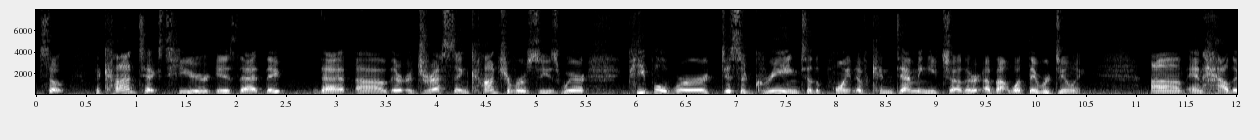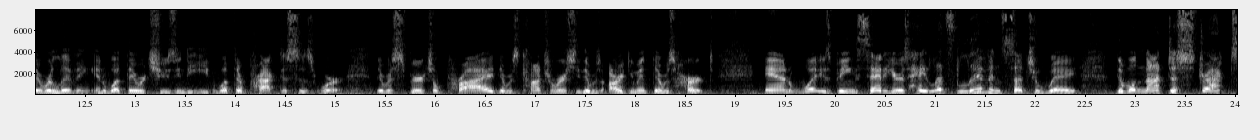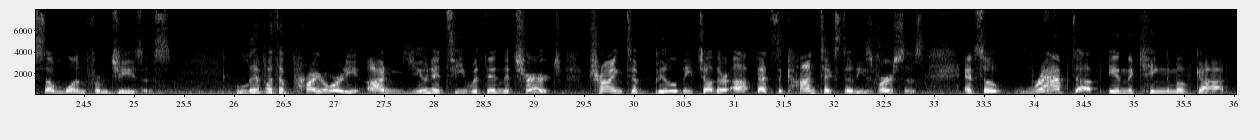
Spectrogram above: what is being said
So the context here is that they that uh, they're addressing controversies where people were disagreeing to the point of condemning each other about what they were doing. Um, and how they were living and what they were choosing to eat what their practices were. There was spiritual pride, there was controversy, there was argument, there was hurt. And what is being said here is hey, let's live in such a way that will not distract someone from Jesus live with a priority on unity within the church, trying to build each other up. That's the context of these verses. And so, wrapped up in the kingdom of God,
